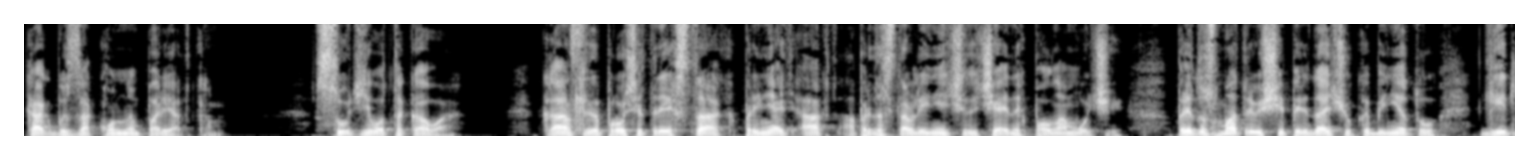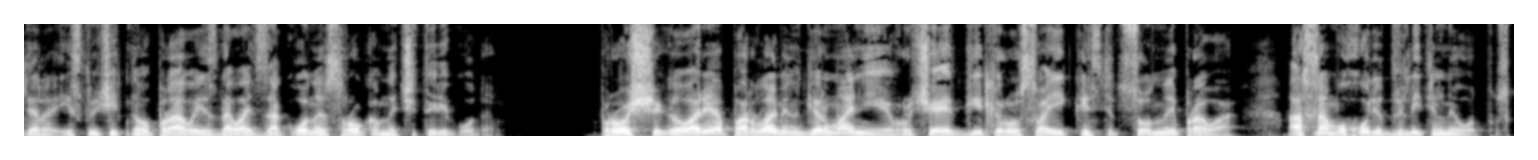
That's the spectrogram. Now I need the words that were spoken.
как бы законным порядком. Суть его такова. Канцлер просит Рейхстаг принять акт о предоставлении чрезвычайных полномочий, предусматривающий передачу кабинету Гитлера исключительного права издавать законы сроком на 4 года. Проще говоря, парламент Германии вручает Гитлеру свои конституционные права, а сам уходит в длительный отпуск.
